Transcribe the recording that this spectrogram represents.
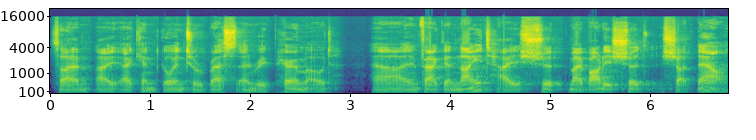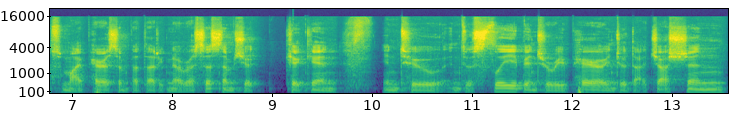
So I'm, I, I can go into rest and repair mode. Uh, in fact, at night, I should my body should shut down. So my parasympathetic nervous system should kick in into into sleep, into repair, into digestion.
